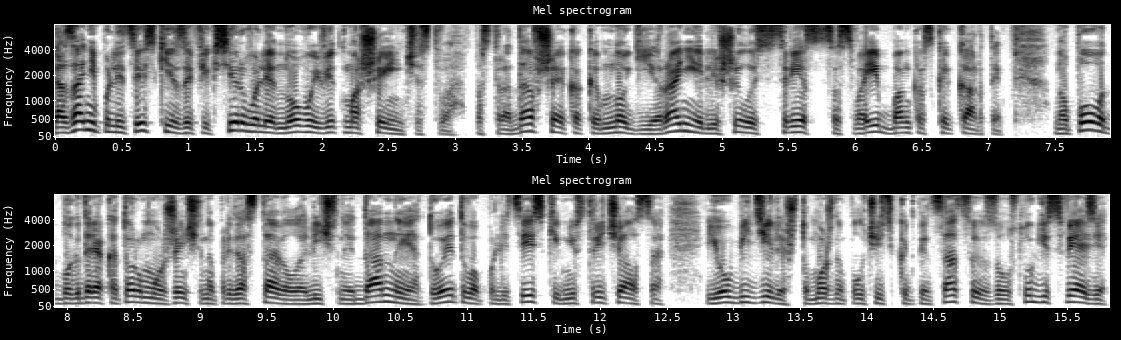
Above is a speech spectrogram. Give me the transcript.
Казани полицейские зафиксировали новый вид мошенничества. Пострадавшая, как и многие ранее, лишилась средств со своей банковской карты. Но повод, благодаря которому женщина предоставила личные данные, до этого полицейским не встречался. Ее убедили, что можно получить компенсацию за услуги связи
